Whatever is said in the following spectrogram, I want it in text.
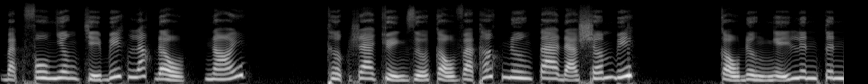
Bạch phu nhân chỉ biết lắc đầu, nói: "Thực ra chuyện giữa cậu và thất nương ta đã sớm biết. Cậu đừng nghĩ linh tinh,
